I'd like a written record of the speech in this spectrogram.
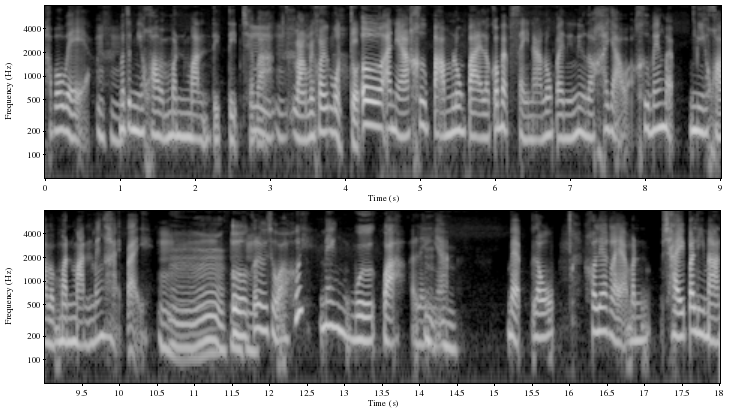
Tupperware อือฮึมันจะมีความมันๆติดๆใช่ปะอืมอืมล้างไม่ค่อยหมดจด เออ อันเนี้ยคือปั๊มลงไปแล้วก็แบบใส่น้ำลงไปนิดนึงแล้วเขย่าอะคือแม่งแบบมีความแบบมันๆแม่งหายไปอืมอืมเออ ก็เลยรู้สึกว่าเฮ้ยแม่ง work ว่ะอะไรเงี้ยอืม แบบแล้วเขาเรียกอะไรอะมันใช้ปริมาณ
